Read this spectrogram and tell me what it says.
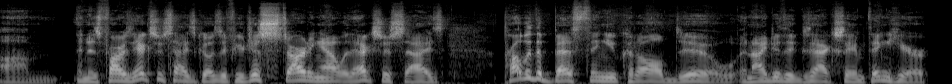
Um, and as far as the exercise goes, if you're just starting out with exercise, probably the best thing you could all do, and I do the exact same thing here,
